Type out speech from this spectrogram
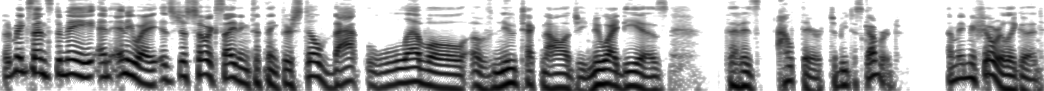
but it makes sense to me. And anyway, it's just so exciting to think there's still that level of new technology, new ideas that is out there to be discovered. That made me feel really good.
